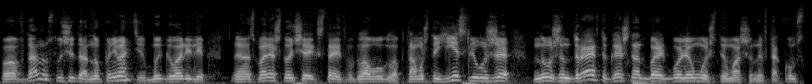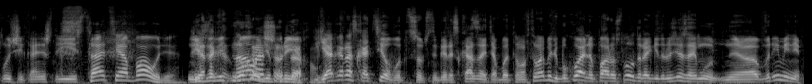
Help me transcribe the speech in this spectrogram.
э, в данном случае да. Но понимаете, мы говорили, э, смотря что человек ставит во главу угла. Потому что если уже нужен драйв, то, конечно, надо брать более мощную машину. И в таком случае, конечно, есть Кстати, об Ауди. Ты я так- ведь ну, на Ауди хорошо, да. приехал. Я как раз хотел, вот, собственно говоря, сказать об этом автомобиле. Буквально пару слов, дорогие друзья, займу э, времени.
